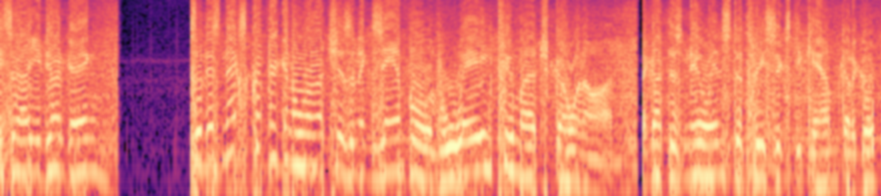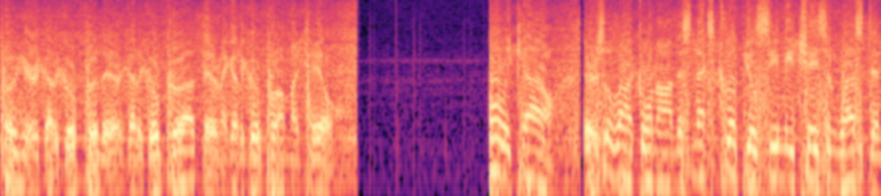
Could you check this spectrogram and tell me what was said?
Hey, so how you doing, gang? So this next clip you're going to watch is an example of way too much going on. I got this new Insta360 cam, got a GoPro here, got a GoPro there, got a GoPro out there, and I got a GoPro on my tail. Holy cow, there's a lot going on. This next clip you'll see me chasing Weston,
